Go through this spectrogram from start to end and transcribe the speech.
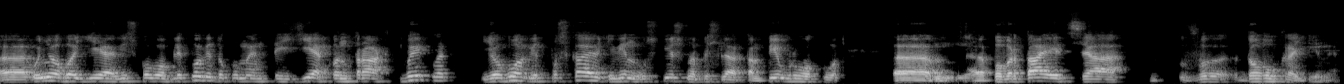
е, у нього є військово-облікові документи, є контракт, виклик, його відпускають, і він успішно після там півроку повертається в до України.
